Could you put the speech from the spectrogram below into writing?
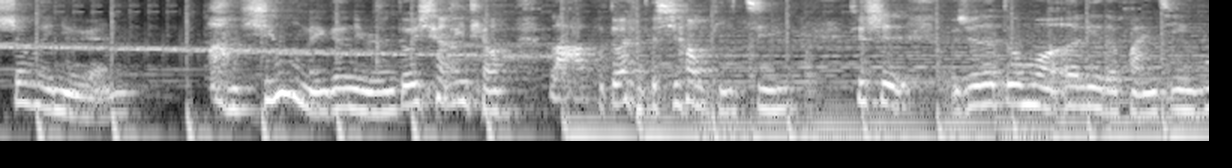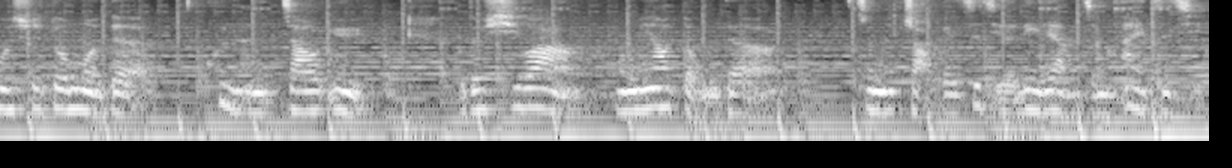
身为女人，希望每个女人都像一条拉不断的橡皮筋。就是我觉得多么恶劣的环境，或是多么的困难的遭遇，我都希望我们要懂得怎么找回自己的力量，怎么爱自己。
